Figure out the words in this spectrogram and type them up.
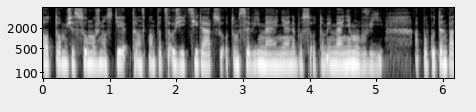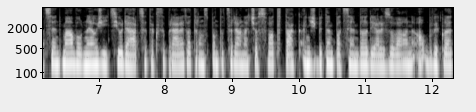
o tom, že jsou možnosti transplantace o žijících dárců, o tom se ví méně, nebo se o tom i méně mluví. A pokud ten pacient má vhodného žijícího dárce, tak se právě ta transplantace dá načasovat tak, aniž by ten pacient byl dializován a obvykle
